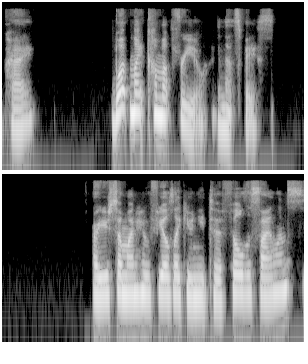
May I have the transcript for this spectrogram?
Okay. What might come up for you in that space? Are you someone who feels like you need to fill the silence?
